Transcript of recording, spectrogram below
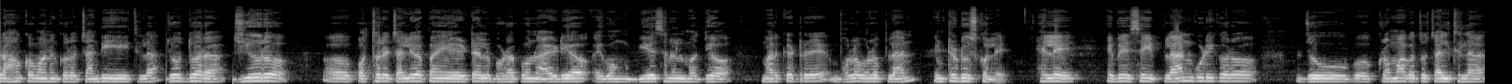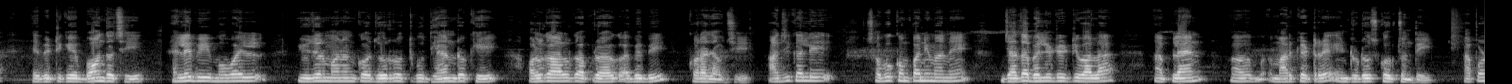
ଗ୍ରାହକମାନଙ୍କର ଚାନ୍ଦି ହେଇଥିଲା ଯଦ୍ୱାରା ଜିଓର ପଥରେ ଚାଲିବା ପାଇଁ ଏୟାରଟେଲ୍ ଭୋଡ଼ାଫୋନ୍ ଆଇଡ଼ିଆ ଏବଂ ବି ଏସ୍ ଏନ୍ ଏଲ୍ ମଧ୍ୟ ମାର୍କେଟରେ ଭଲ ଭଲ ପ୍ଲାନ୍ ଇଣ୍ଟ୍ରୋଡ୍ୟୁସ୍ କଲେ ହେଲେ ଏବେ ସେଇ ପ୍ଲାନ୍ ଗୁଡ଼ିକର ଯେଉଁ କ୍ରମାଗତ ଚାଲିଥିଲା ଏବେ ଟିକେ ବନ୍ଦ ଅଛି ହେଲେ ବି ମୋବାଇଲ ୟୁଜର୍ମାନଙ୍କ ଜରୁରତକୁ ଧ୍ୟାନ ରଖି ଅଲଗା ଅଲଗା ପ୍ରୟୋଗ ଏବେ ବି କରାଯାଉଛି ଆଜିକାଲି ସବୁ କମ୍ପାନୀମାନେ ଜ୍ୟାଦା ଭ୍ୟାଲିଡିଟିବାଲା ପ୍ଲାନ୍ ମାର୍କେଟରେ ଇଣ୍ଟ୍ରୋଡ୍ୟୁସ୍ କରୁଛନ୍ତି ଆପଣ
